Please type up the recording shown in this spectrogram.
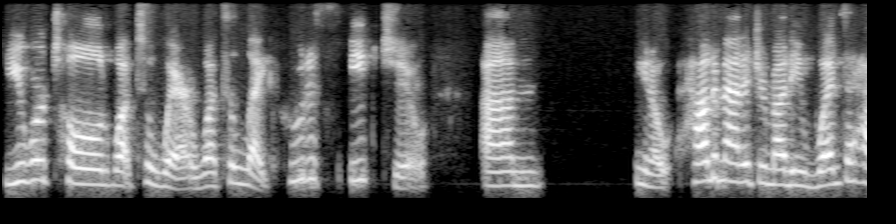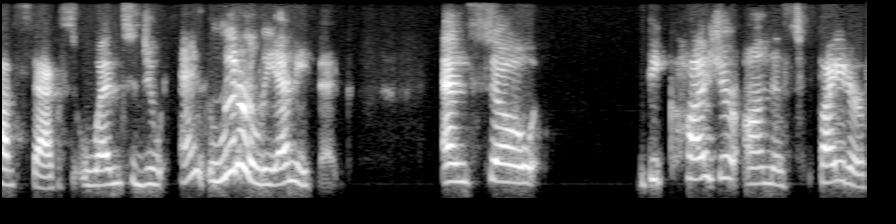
You were told what to wear, what to like, who to speak to, um, you know, how to manage your money, when to have sex, when to do and literally anything. And so, because you're on this fight or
